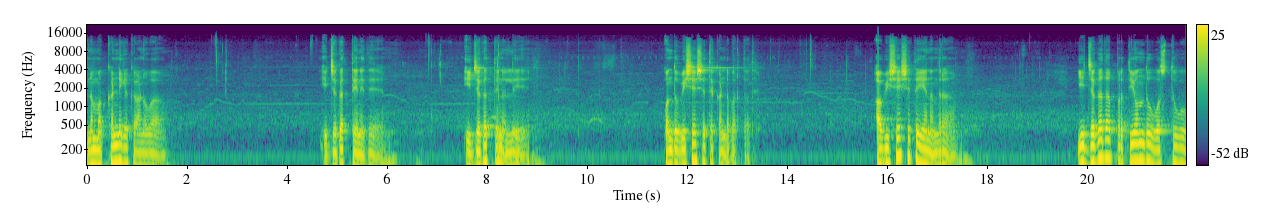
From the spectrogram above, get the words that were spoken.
ನಮ್ಮ ಕಣ್ಣಿಗೆ ಕಾಣುವ ಈ ಜಗತ್ತೇನಿದೆ, ಈ ಜಗತ್ತಿನಲ್ಲಿ ಒಂದು ವಿಶೇಷತೆ ಕಂಡು ಬರ್ತದೆ ಆ ವಿಶೇಷತೆ ಏನಂದ್ರೆ, ಈ ಜಗದ ಪ್ರತಿಯೊಂದು ವಸ್ತುವು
